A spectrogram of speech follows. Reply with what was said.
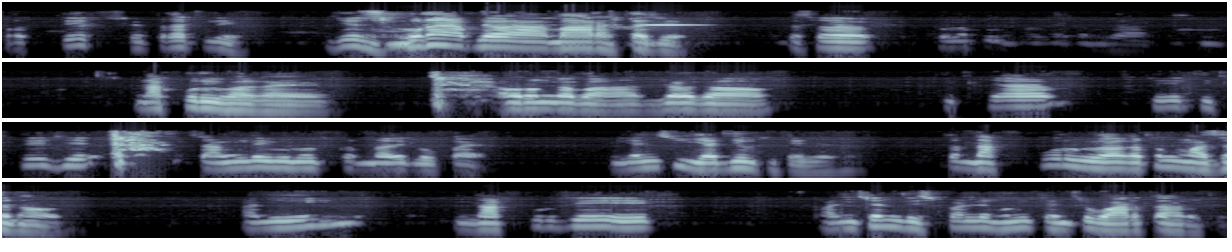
प्रत्येक क्षेत्रातले जे झोन आहे आपल्या महाराष्ट्राचे जसं कोल्हापूर विभाग आहे समजा नागपूर विभाग आहे औरंगाबाद जळगाव तिथल्या ते तिथले जे चांगले विनोद करणारे लोक आहेत यांची यादी होती त्याच्यासाठी तर नागपूर विभागातून माझं नाव आहे. आणि नागपूरचे एक कांचन देशपांडे म्हणून त्यांचे वार्ताहर होते.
